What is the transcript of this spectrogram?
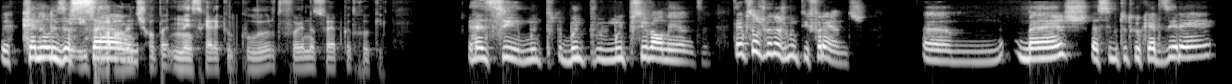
E canalização. provavelmente, desculpa, nem sequer aquilo que o Lillard foi na sua época de rookie. Ah, Sim, muito, muito, muito possivelmente. Até porque são jogadores muito diferentes. Hum, mas, acima de tudo, o que eu quero dizer é.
